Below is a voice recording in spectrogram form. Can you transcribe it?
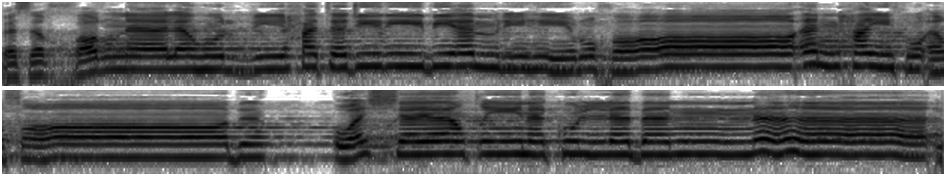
فسخرنا له الريح تجري بأمره رخاء حيث أصاب. والشياطين كل بناء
